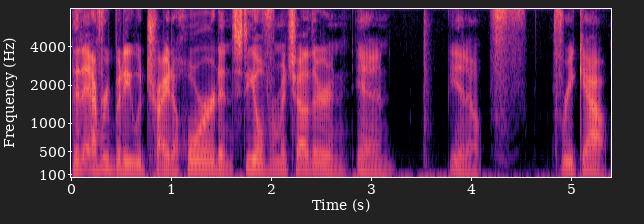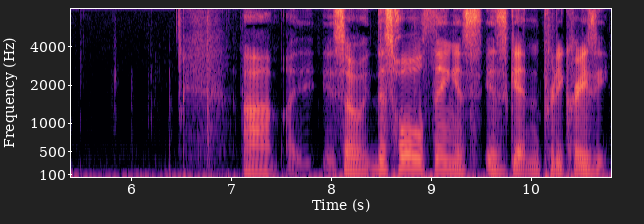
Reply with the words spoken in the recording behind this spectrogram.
that everybody would try to hoard and steal from each other and and you know, freak out. Um, so this whole thing is is getting pretty crazy.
